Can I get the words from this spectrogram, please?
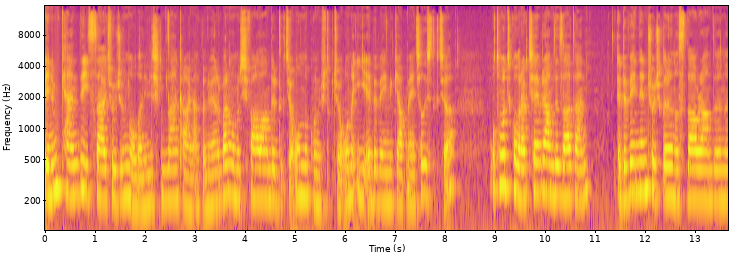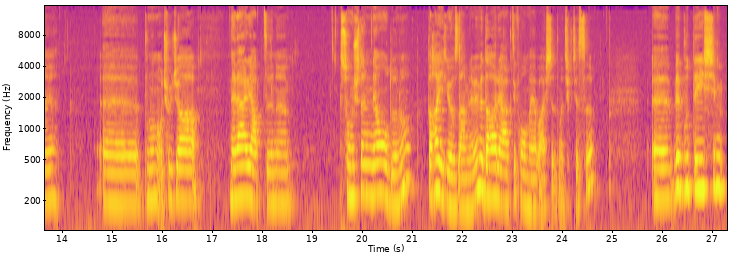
benim kendi içsel çocuğumla olan ilişkimden kaynaklanıyor. Yani ben onu şifalandırdıkça, onunla konuştukça, ona iyi ebeveynlik yapmaya çalıştıkça otomatik olarak çevremde zaten ebeveynlerin çocuklara nasıl davrandığını, bunun o çocuğa neler yaptığını, sonuçların ne olduğunu daha iyi gözlemleme ve daha reaktif olmaya başladım açıkçası. Ve bu değişim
